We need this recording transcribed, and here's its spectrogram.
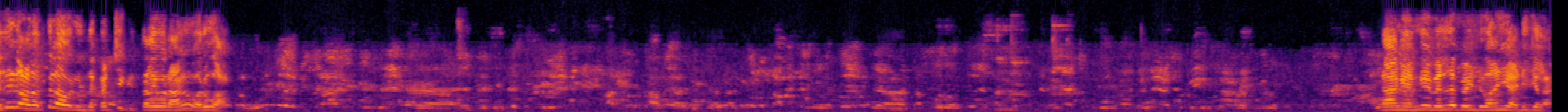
எதிர்காலத்தில் அவர் இந்த கட்சிக்கு தலைவராக வருவார். நாங்க எங்கேயும் வெளில பெயிண்ட் வாங்கி அடிக்கலை.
